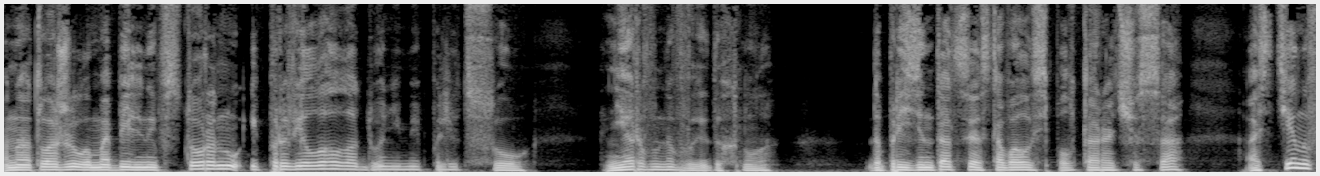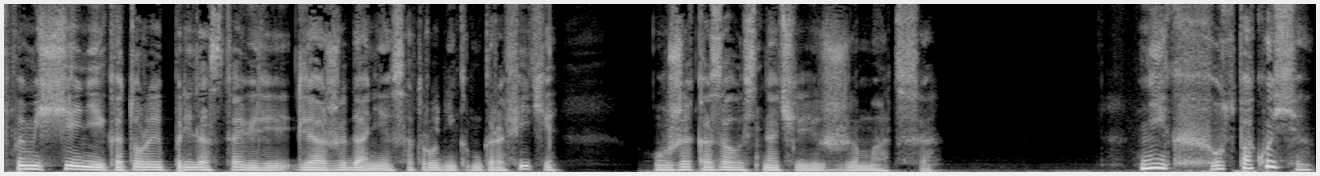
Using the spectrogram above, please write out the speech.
Она отложила мобильный в сторону и провела ладонями по лицу. Нервно выдохнула. До презентации оставалось полтора часа, а стены в помещении, которые предоставили для ожидания сотрудникам граффити, уже, казалось, начали сжиматься. «Ник, успокойся.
